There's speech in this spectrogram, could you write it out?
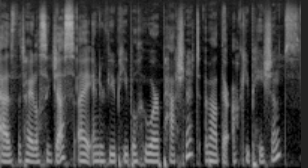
as the title suggests, I interview people who are passionate about their occupations.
